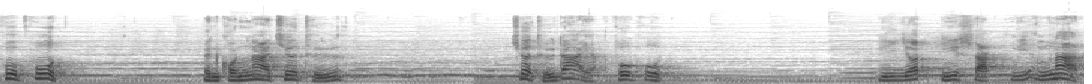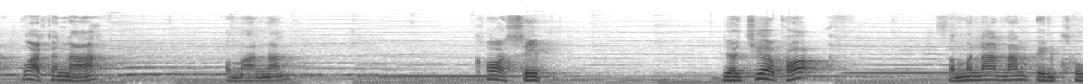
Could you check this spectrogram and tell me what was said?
ผู้พูด เป็นคนน่าเชื่อถือ เชื่อถือได้อะผู้พูด มียศมีศักดิ์มีอำนาจวาสนา ประมาณนั้น ข้อ 10 อย่าเชื่อเพราะสมณะนั้นเป็นครู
